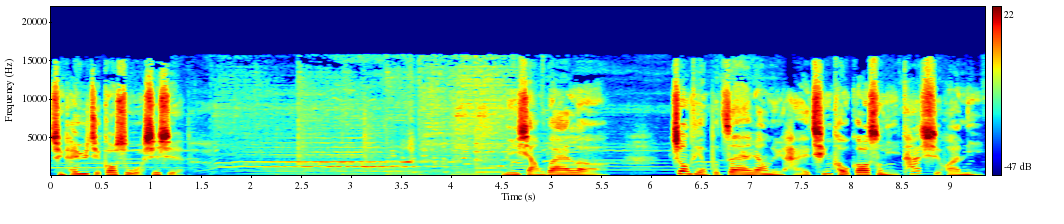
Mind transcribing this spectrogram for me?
请黑鱼姐告诉我，谢谢。你想歪了，重点不在让女孩亲口告诉你她喜欢你，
